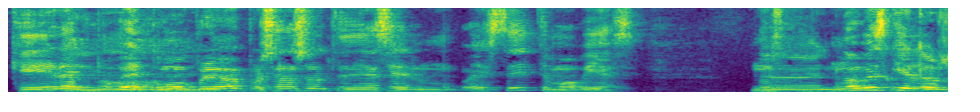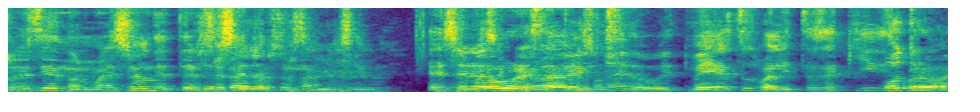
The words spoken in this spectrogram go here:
Que era como primera persona solo tenías el este y te movías. No, ah, no, no, ves que los Resident normales son de tercera, tercera persona? persona? Sí, Ese árbol estaba bien chido, güey. Veías tus balitas aquí. Otro,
